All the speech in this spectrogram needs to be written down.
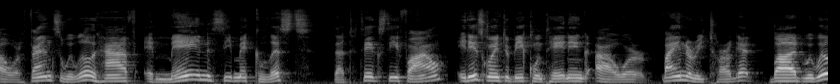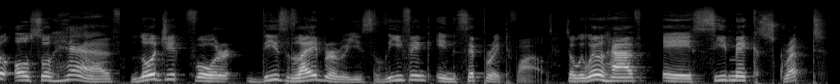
our things, we will have a main CMake list that txt file. It is going to be containing our binary target, but we will also have logic for these libraries living in separate files. So we will have a CMake script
